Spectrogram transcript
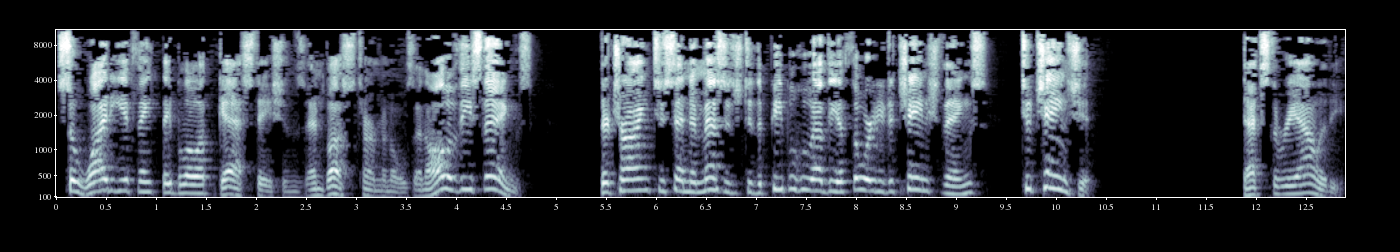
So why do you think they blow up gas stations and bus terminals and all of these things? They're trying to send a message to the people who have the authority to change things to change it. That's the reality.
